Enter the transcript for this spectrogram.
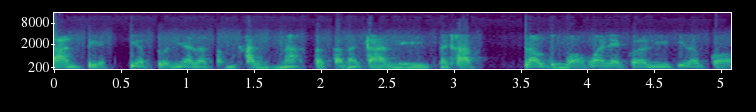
การเปรียบเทียบตัวเนี้เราสำคัญณสถานการณ์นี้นะครับ เราถึงบอกว่าเนี่ยกรณีที่เราก่อ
